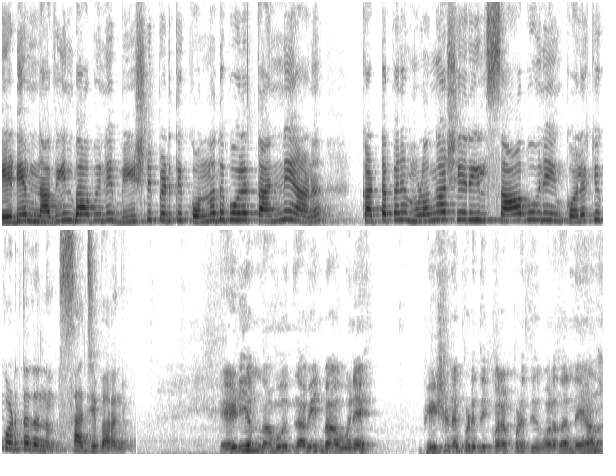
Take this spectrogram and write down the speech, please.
എ ഡി എം നവീൻ ബാബുവിനെ ഭീഷണിപ്പെടുത്തി കൊന്നതുപോലെ തന്നെയാണ് കട്ടപ്പന മുളങ്ങാശ്ശേരിയിൽ സാബുവിനെയും കൊലയ്ക്ക് കൊടുത്തതെന്നും സജി പറഞ്ഞു. എ ഡി എം നവീൻ ബാബുവിനെ ഭീഷണിപ്പെടുത്തി കൊലപ്പെടുത്തിയതുപോലെ തന്നെയാണ്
